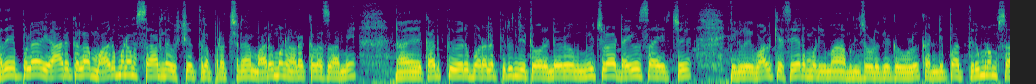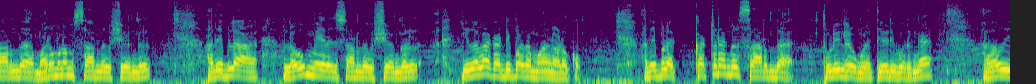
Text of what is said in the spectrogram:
அதே போல் யாருக்கெல்லாம் மறுமணம் சார்ந்த விஷயத்தில் பிரச்சனை மறுமணம் நடக்கலை சாமி நான் கருத்து வேறுபாடில் பிரிஞ்சுட்டோம் ரெண்டு பேரும் மியூச்சுவலாக டைவர்ஸ் ஆயிடுச்சு எங்களுக்கு வாழ்க்கை சேர முடியுமா அப்படின்னு சொல்லிட்டு கேட்கறவங்களுக்கு கண்டிப்பாக திருமணம் சார்ந்த மறுமணம் சார்ந்த விஷயங்கள் அதே போல் லவ் மேரேஜ் சார்ந்த விஷயங்கள் இதெல்லாம் கண்டிப்பாக இந்த மாதிரி நடக்கும். அதே போல் கட்டடங்கள் சார்ந்த தொழில்கள் உங்களை தேடி வருங்க. அதாவது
